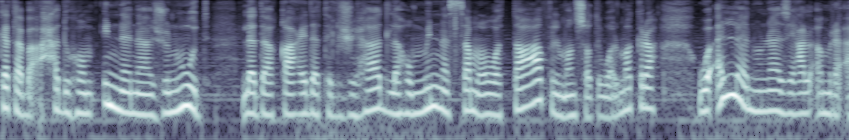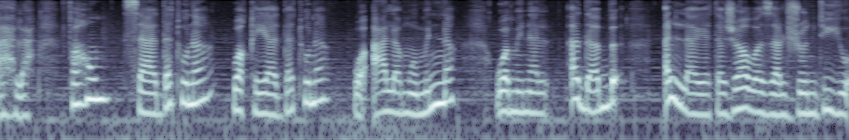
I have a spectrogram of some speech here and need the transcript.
كتب أحدهم إننا جنود لدى قاعدة الجهاد لهم منا السمع والطاعة في المنشط والمكره وألا ننازع الأمر أهله فهم سادتنا وقيادتنا وأعلم منا ومن الأدب ألا يتجاوز الجندي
